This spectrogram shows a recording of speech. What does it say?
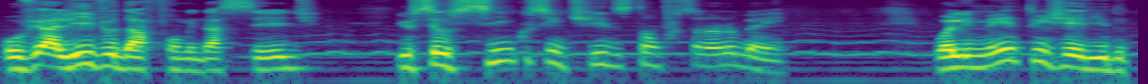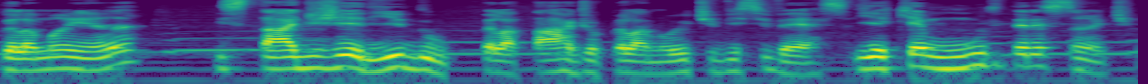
Houve alívio da fome e da sede, e os seus cinco sentidos estão funcionando bem. O alimento ingerido pela manhã está digerido pela tarde ou pela noite e vice-versa. E aqui é muito interessante,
